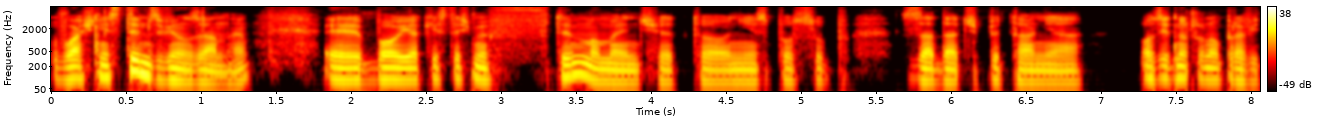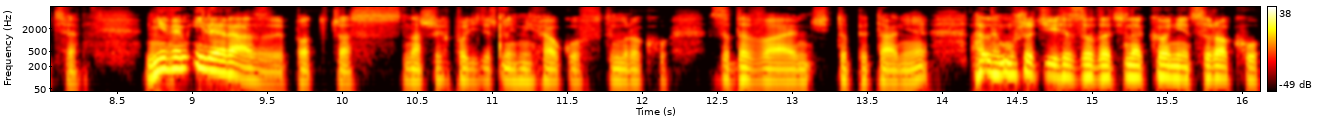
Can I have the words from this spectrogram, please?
właśnie z tym związane, y, bo jak jesteśmy w tym momencie, to nie sposób zadać pytania o Zjednoczoną Prawicę. Nie wiem ile razy podczas naszych politycznych Michałków w tym roku zadawałem Ci to pytanie, ale muszę Ci je zadać na koniec roku,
